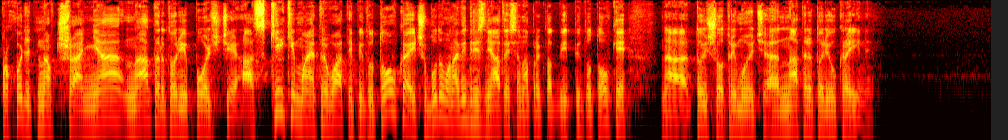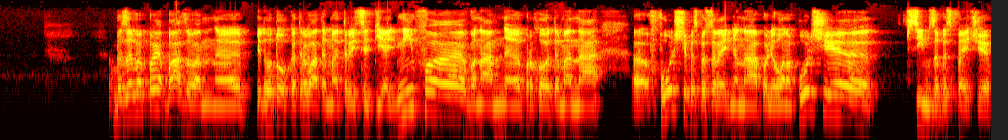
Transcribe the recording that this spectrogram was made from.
проходять навчання на території Польщі. А скільки має тривати підготовка, і чи буде вона відрізнятися, наприклад, від підготовки е, той, що отримують е, на території України? Без АВП базова е, підготовка триватиме 35 днів. Вона проходитиме на в Польщі безпосередньо на полігонах Польщі. Всім забезпечує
